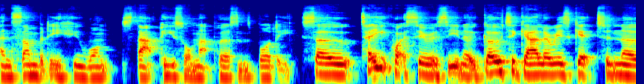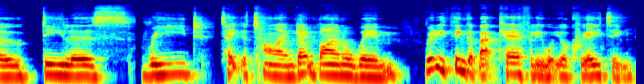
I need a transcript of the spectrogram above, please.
and somebody who wants that piece on that person's body. So take it quite seriously, you know, go to galleries, get to know dealers, read, take your time, don't buy on a whim. Really think about carefully what you're creating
